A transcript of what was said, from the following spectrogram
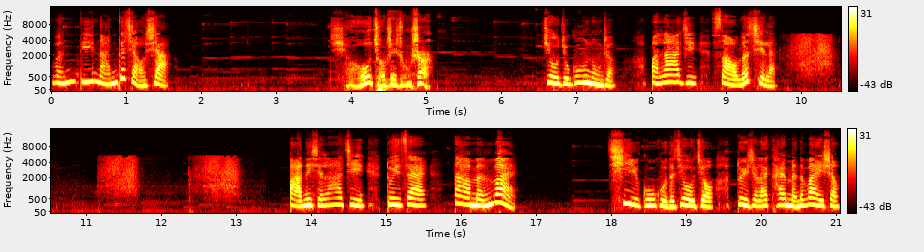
文迪南的脚下。瞧瞧这种事儿，舅舅咕哝着，把垃圾扫了起来，把那些垃圾堆在大门外。气鼓鼓的舅舅对着来开门的外甥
